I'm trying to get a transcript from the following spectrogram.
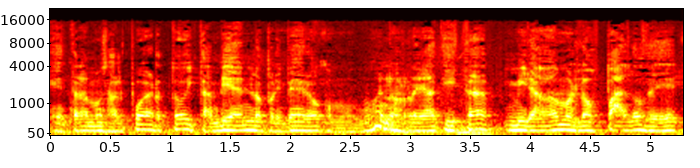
entramos al puerto y también lo primero, como buenos regatistas, mirábamos los palos de...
